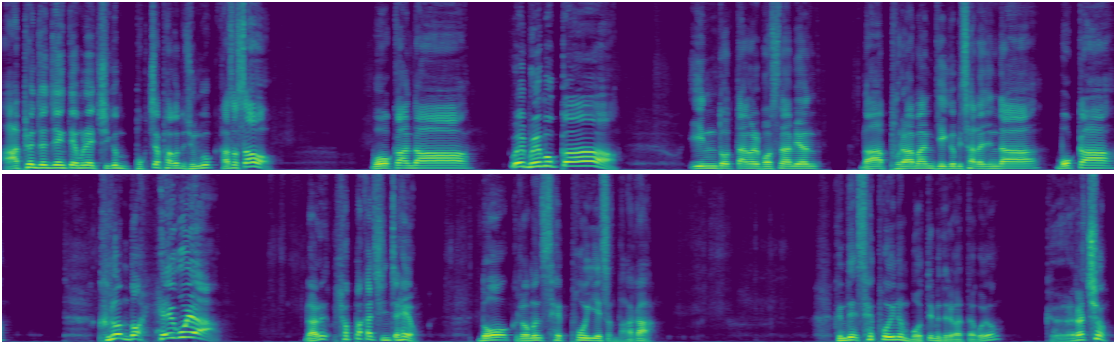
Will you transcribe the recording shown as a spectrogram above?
아편전쟁 때문에 지금 복잡하거든, 중국. 가서 싸워! 못 간다. 왜, 왜 못 가? 인도 땅을 벗어나면 나 브라만 계급이 사라진다. 못 가. 그럼 너 해고야! 라는 협박까지 진짜 해요. 너 그러면 세포이에서 나가. 근데 세포이는 뭐 때문에 들어갔다고요? 그렇죠.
